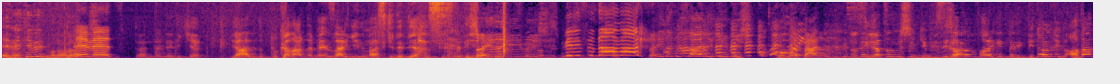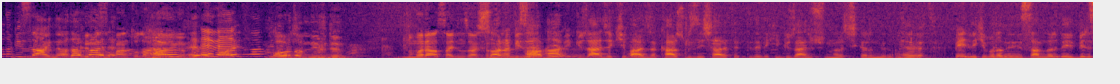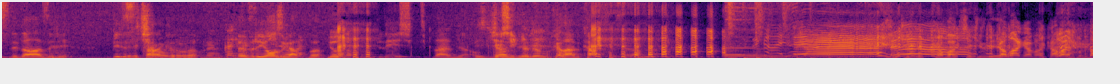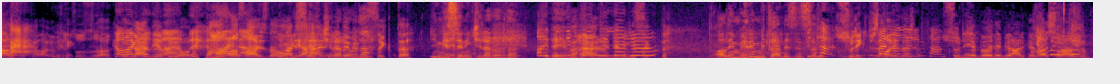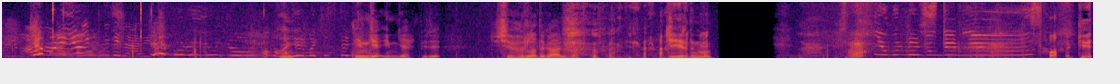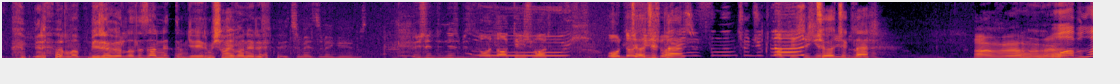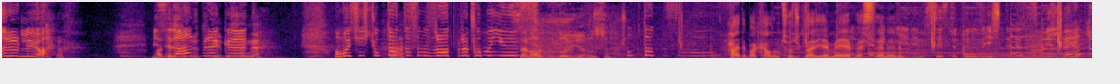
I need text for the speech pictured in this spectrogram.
Evet evet bunu Evet. Döndü dedi ki ya dedi bu kadar da benzer giyinmez ki dedi ya. Siz dedi hiç Dayı da giymiş. Birisi daha var. Dayı da biz aynı giymiş. Bu da ben dedi biz Nasıl size ya? katılmışım gibi. Biz hiç Ka- adamı fark etmedik. Bir döndük adam da bizle aynı. Adam da Kırmızı aynı. pantolon, Ha, mavi gömlek. Evet, Evet. aynı lan. Bir de- Orada mürdüm. Numara alsaydınız arkanıza. Sonra bize Abi- abi, güzelce kibarca Karsu bizi işaret etti. Dedi ki güzelce şunları çıkarın dedi. Bu Evet. dedi. Belli ki buranın insanları değil. Birisi dedi Azeri, birisi Biri Çankırılı, öbürü Yozgatlı. Yozgatlı. Değişik tiplerdi ya. Biz caz Teşekkür diyoruz. ediyorum bu kadardı. Karsu'ya selamlar. Kabak çekirdeği. kabak ama kabak. Bundan sonra kabak. Öbürü tuzlu. Kabak Ödem tadı yapıyor. Aha, Aynen. Masajda var İlgi ya her seninkiler ödemimi orada. sıktı. İmge seninkiler orada. Eyvah. Her ödemimi sıktı. Alayım vereyim bir tanesini sana. Surik Ben bayılır. alırım sen tut. Suriye böyle bir arkadaş lazım. Ama ayırmak istedim. İmge İmge biri şey hırladı galiba. Girdin mi? Salak biri hırladı. Biri hırladı zannettim. Geğirmiş hayvan herif. içime içime giymiş. Üşüdünüz biz orada ateş var. Orada Çocuklar. Yarısının çocuklar. Ateşe Çocuklar. Oha bunlar hırlıyor. Bizi rahat bırakın. Ama siz çok tatlısınız rahat bırakamayız. Sen orada doyuyor musun? Çok tatlısınız. Hadi bakalım çocuklar yemeğe Hadi beslenelim. yemek yiyelim. Siz sütünüzü içtiniz. Biz de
